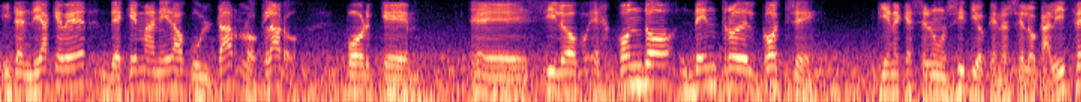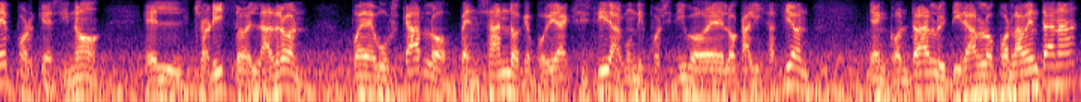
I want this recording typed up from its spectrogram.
Y tendría que ver de qué manera ocultarlo, claro, porque eh, si lo escondo dentro del coche, tiene que ser un sitio que no se localice, porque si no, el chorizo, el ladrón, puede buscarlo pensando que pudiera existir algún dispositivo de localización, encontrarlo y tirarlo por la ventana,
